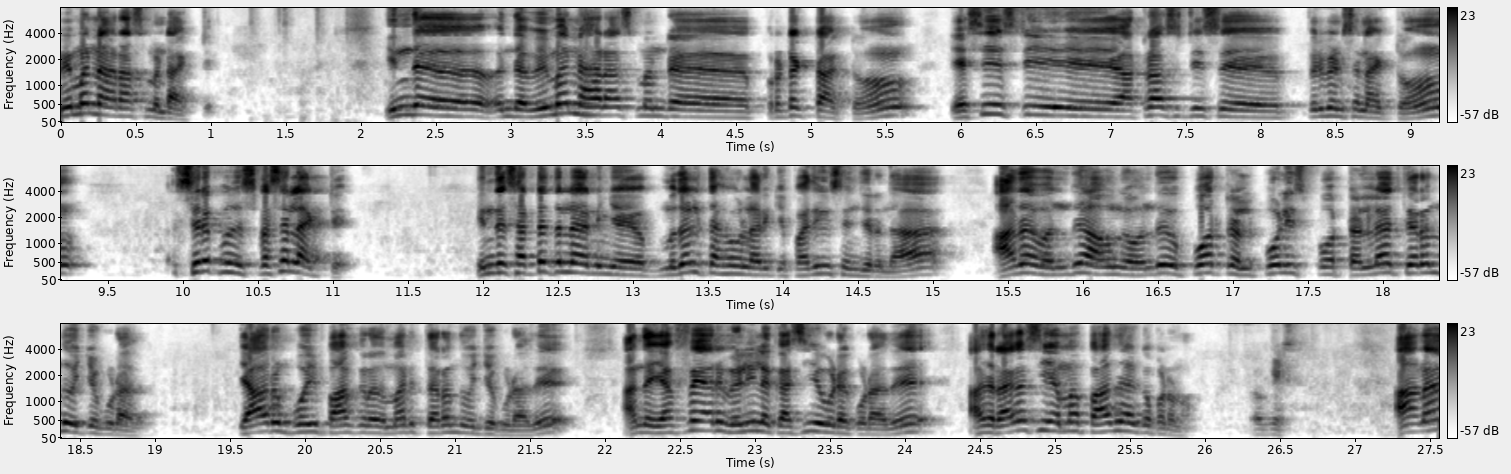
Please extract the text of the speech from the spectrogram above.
women harassment act இந்த இந்த விமன் ஹராஸ்மெண்ட் ப்ரொடெக்ட் ஆக்டும் எஸ்சிஎஸ்டி அட்ராசிட்டிஸ் ப்ரிவென்ஷன் ஆக்டும் சிறப்பு ஸ்பெஷல் ஆக்ட் இந்த சட்டத்தில் நீங்கள் முதல் தகவல் அறிக்கை பதிவு செஞ்சுருந்தா அதை வந்து அவங்க வந்து போர்ட்டல் போலீஸ் போர்ட்டலில் திறந்து வைக்கக்கூடாது யாரும் போய் பார்க்குறது மாதிரி திறந்து வைக்கக்கூடாது அந்த எஃப்ஐஆர் வெளியில் கசிய விடக்கூடாது. அது ரகசியமாக பாதுகாக்கப்படணும். ஓகே ஆனால்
